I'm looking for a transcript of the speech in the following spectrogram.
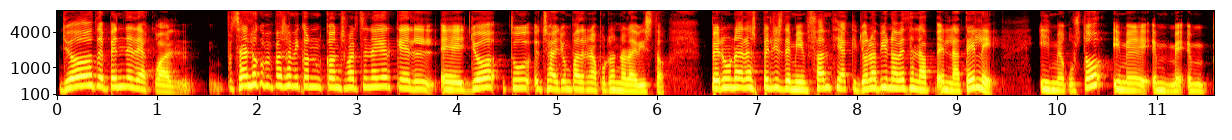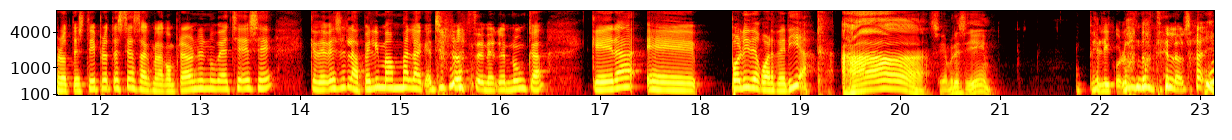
Yo depende de a cuál. ¿Sabes lo que me pasa a mí con, con Schwarzenegger? Que el, eh, yo, tú, o sea, yo un padre en apuros no la he visto. Pero una de las pelis de mi infancia, que yo la vi una vez en la, en la tele y me gustó y me, me- em, protesté y protesté hasta que me la compraron en VHS, que debe ser la peli más mala que ha hecho Schwarzenegger nunca, que era eh, Poli de guardería. Ah, siempre sí. Peliculón donde los haya.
